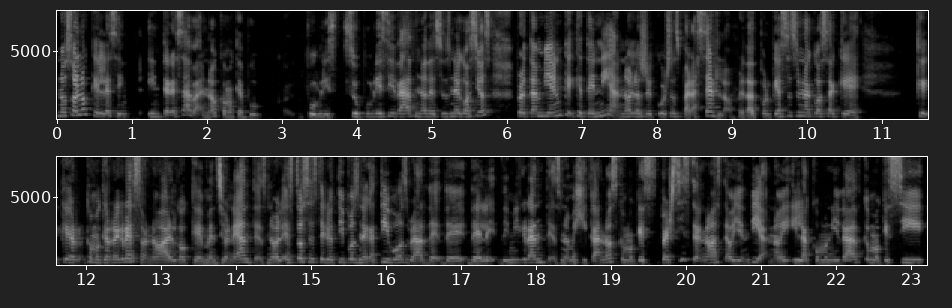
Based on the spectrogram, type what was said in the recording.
no solo que les interesaba, ¿no? Como que su publicidad, ¿no? De sus negocios, pero también que, tenía, ¿no? Los recursos para hacerlo, ¿verdad? Porque eso es una cosa que, que, como que regreso, ¿no? Algo que mencioné antes, ¿no? Estos estereotipos negativos, ¿verdad? De, de, inmigrantes, ¿no? Mexicanos, como que persisten, ¿no? Hasta hoy en día, ¿no? Y la comunidad como que sí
